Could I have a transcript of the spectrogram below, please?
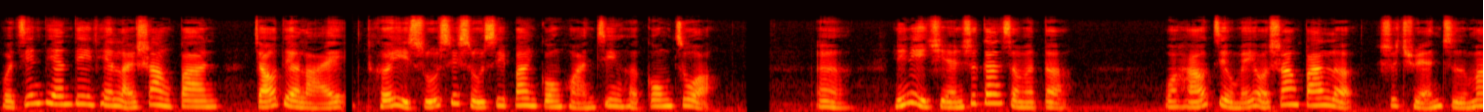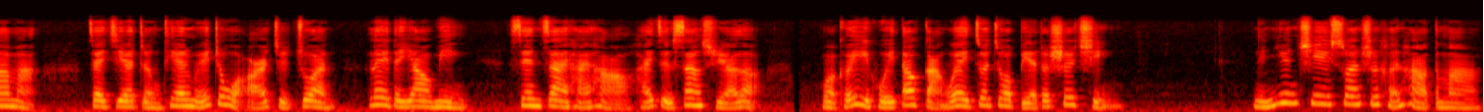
我今天第一天来上班，早点来可以熟悉熟悉办公环境和工作。嗯，您以前是干什么的？我好久没有上班了，是全职妈妈，在家整天围着我儿子转，累得要命。现在还好，孩子上学了。我可以回到岗位做做别的事情。您运气算是很好的嘛，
